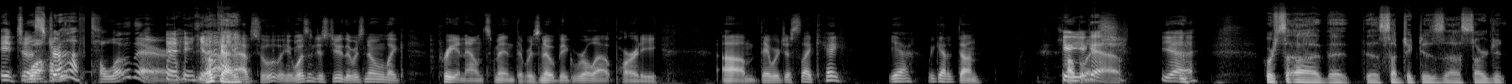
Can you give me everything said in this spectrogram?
it just Well, hello- dropped." Hello there. Yeah. Okay. absolutely. It wasn't just you. There was no like pre-announcement. There was no big rollout party. Um, they were just like, "Hey, yeah, we got it done." Here you go. Yeah. Of course, uh, the the subject is uh, Sergeant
